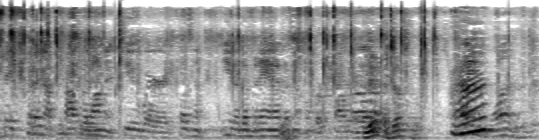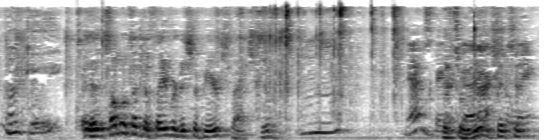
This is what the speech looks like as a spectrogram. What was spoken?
they put enough chocolate on it too, where it doesn't, you know, the banana doesn't overpower yeah, it. it doesn't. Huh? Okay. And it's almost like the flavor disappears fast too. Yeah, it's very It's a good real it's a,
